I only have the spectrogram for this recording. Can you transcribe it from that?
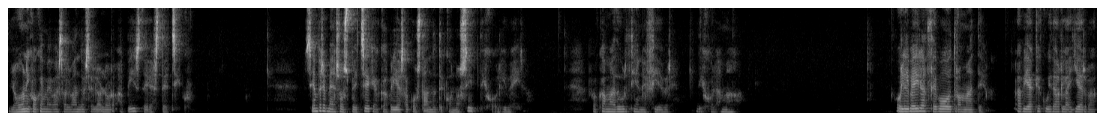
Lo único que me va salvando es el olor a pis de este chico. Siempre me sospeché que acabarías acostándote con Osip, dijo Oliveira. Rocamadur tiene fiebre, dijo la maga. Oliveira cebó otro mate. Había que cuidar la hierba.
